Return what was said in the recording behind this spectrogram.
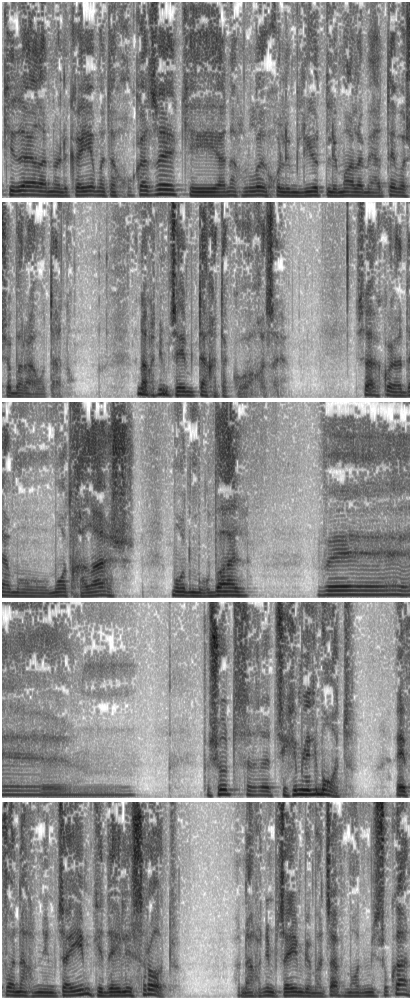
כדאי לנו לקיים את החוק הזה, כי אנחנו לא יכולים להיות למעלה מהטבע שברא אותנו. אנחנו נמצאים תחת הכוח הזה. סך הכל אדם הוא מאוד חלש, מאוד מוגבל, ופשוט צריכים ללמוד איפה אנחנו נמצאים כדי לשרוד. אנחנו נמצאים במצב מאוד מסוכן,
